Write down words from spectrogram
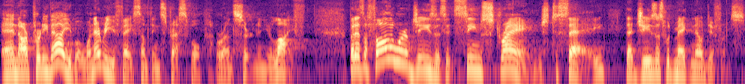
and are pretty valuable whenever you face something stressful or uncertain in your life. But as a follower of Jesus, it seems strange to say that Jesus would make no difference.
